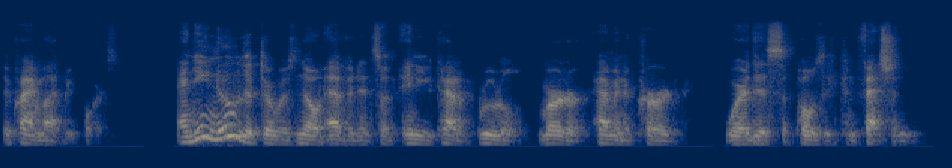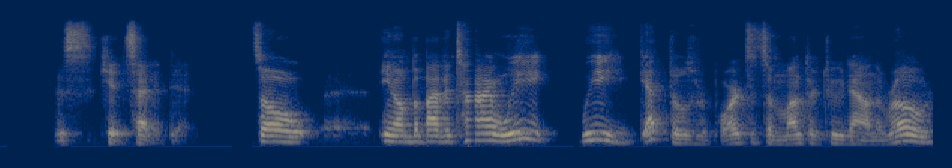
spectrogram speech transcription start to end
the crime lab reports. And he knew that there was no evidence of any kind of brutal murder having occurred where this supposed confession, this kid said it did. So, you know, but by the time we we get those reports, it's a month or two down the road.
